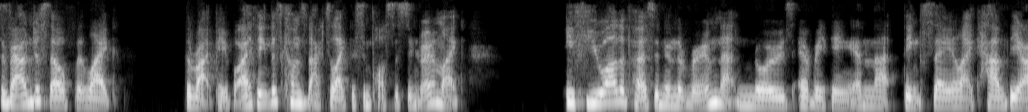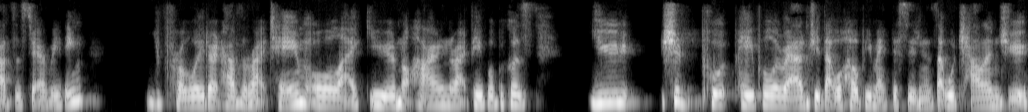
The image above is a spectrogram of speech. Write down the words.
surround yourself with like the right people. I think this comes back to like this imposter syndrome. Like if you are the person in the room that knows everything and that thinks they like have the answers to everything, you probably don't have the right team or like you're not hiring the right people because you should put people around you that will help you make decisions, that will challenge you,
